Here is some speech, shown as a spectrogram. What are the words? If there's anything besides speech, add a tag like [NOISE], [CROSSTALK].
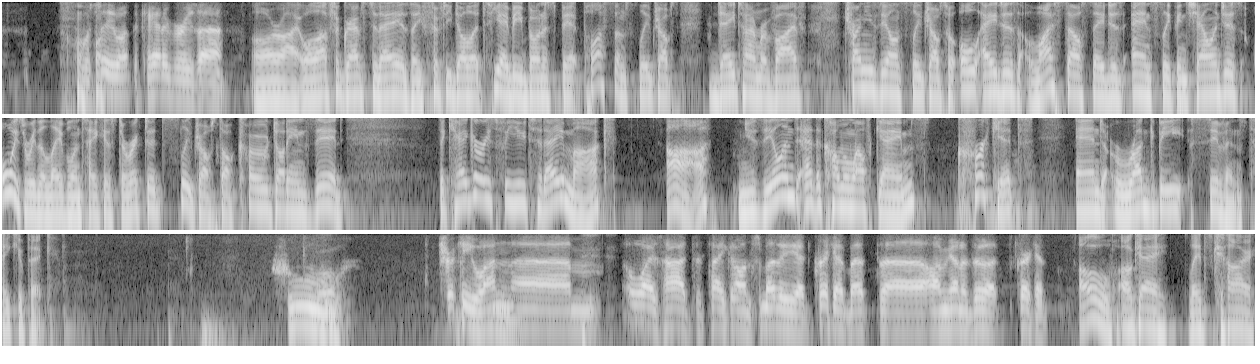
We'll [LAUGHS] see what the categories are. All right. Well, up for grabs today is a $50 TAB bonus bet plus some Sleep Drops Daytime Revive. Try New Zealand Sleep Drops for all ages, lifestyle stages, and sleeping challenges. Always read the label and take as directed. Sleepdrops.co.nz. The categories for you today, Mark, are New Zealand at the Commonwealth Games, cricket, and rugby sevens. Take your pick. Ooh. Tricky one. Um, always hard to take on Smithy at cricket, but uh, I'm going to do it. Cricket. Oh, okay. Let's go.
